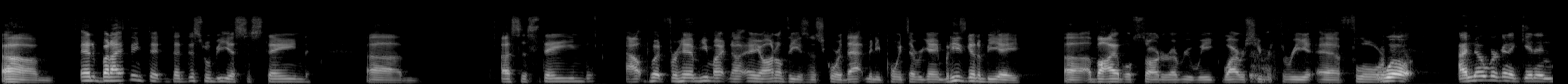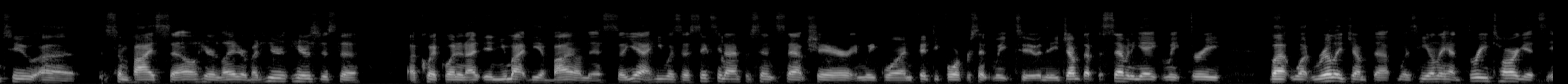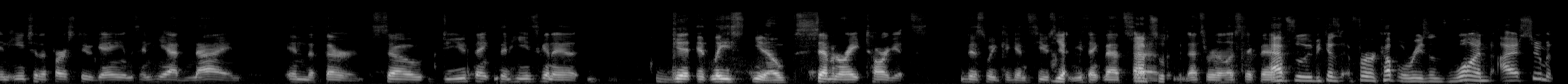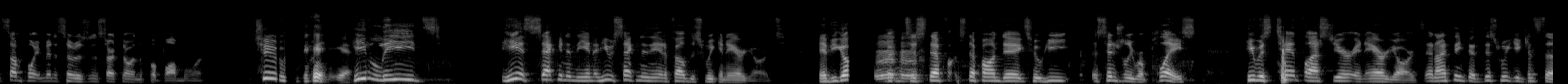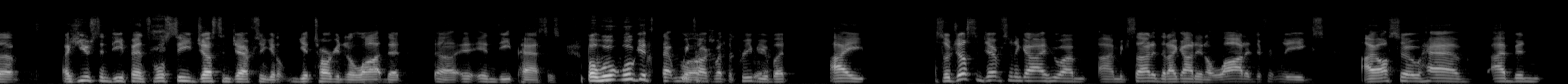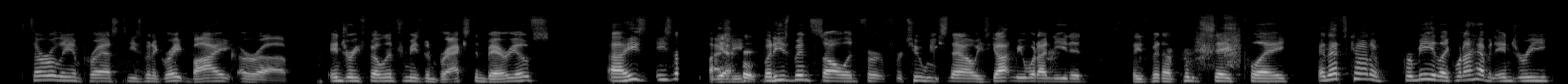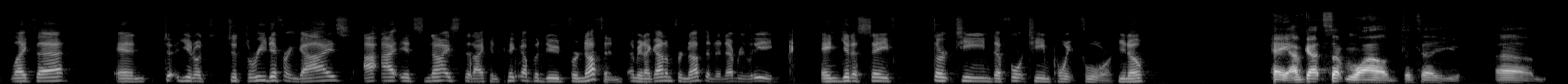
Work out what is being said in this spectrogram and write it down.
um, and but I think that that this will be a sustained, um, a sustained output for him. He might not, know, I don't think he's going to score that many points every game, but he's going to be a uh, a viable starter every week, wide receiver three uh, floor. Well, I know we're going to get into uh, some buy sell here later, but here here's just a, a quick one, and I and you might be a buy on this. So yeah, he was a 69% snap share in week one, 54% week two, and then he jumped up to 78 in week three. But what really jumped up was he only had three targets in each of the first two games, and he had nine in the third. So do you think that he's going to get at least you know seven or eight targets this week against Houston? Yeah. you think that's uh, Absolutely. that's realistic there? Absolutely, because for a couple of reasons. One, I assume at some point Minnesota's going to start throwing the football more. Two, yeah. he leads. He is second in the he was second in the NFL this week in air yards. If you go Mhm. to Steph, Stefon Diggs, who he essentially replaced, he was tenth last year in air yards, and I think that this week against a, a Houston defense, we'll see Justin Jefferson get get targeted a lot that uh, in deep passes. But we'll we'll get to that when we Well, talk about the preview. yeah. But I so Justin Jefferson, a guy who I'm I'm excited that I got in a lot of different leagues. I also have I've been thoroughly impressed. He's been a great buy or uh, injury fill in for me. He's been Braxton Berrios. Uh, he's he's not flashy, Yeah. but he's been solid for for two weeks now. He's gotten me what I needed. He's been a pretty safe play, and that's kind of for me. Like when I have an injury like that, and to, you know to three different guys, I, I it's nice that I can pick up a dude for nothing. I mean, I got him for nothing in every league, and get a safe thirteen to fourteen point floor. You know. Hey, I've got something wild to tell you. Um,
